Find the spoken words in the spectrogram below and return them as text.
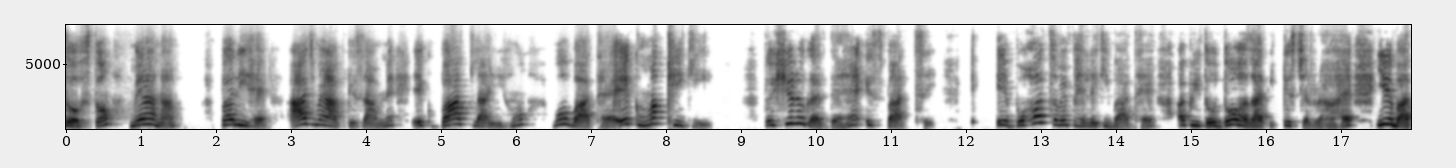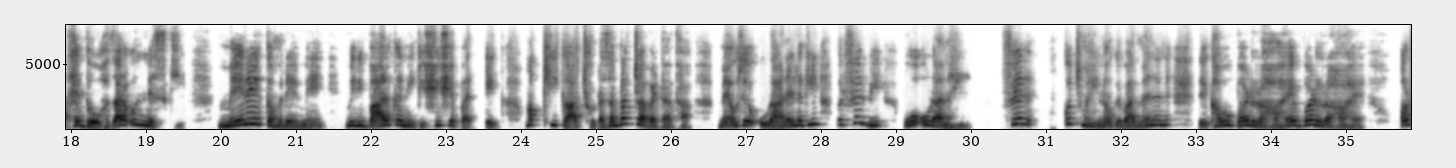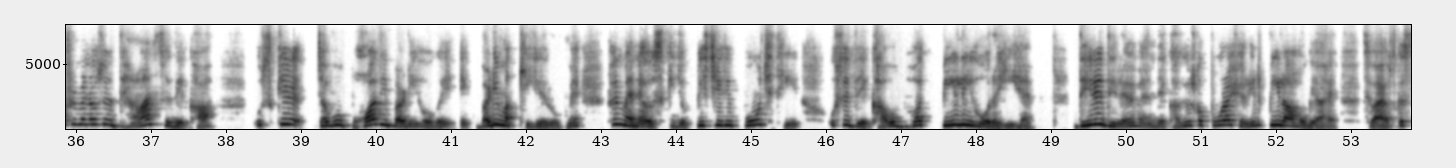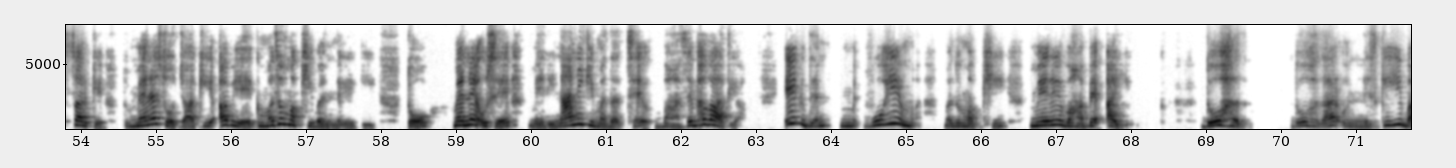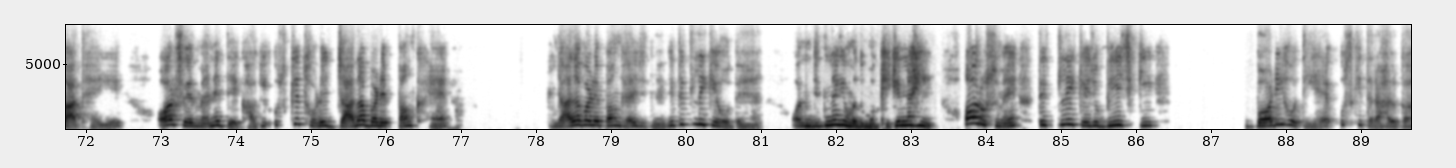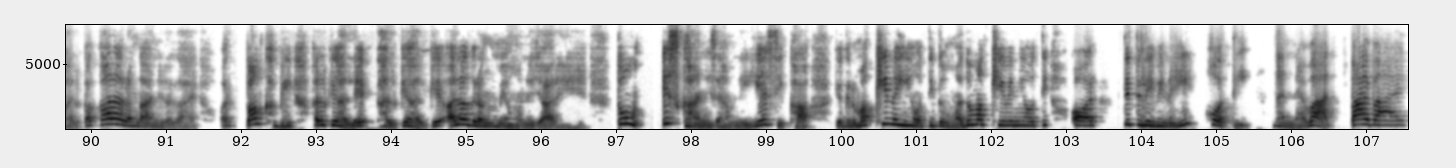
दोस्तों, मेरा नाम परी है। आज मैं आपके सामने एक बात लाई हूँ। वो बात है एक मक्खी की। तो शुरू करते हैं इस बात से। ये बहुत समय पहले की बात है। अभी तो 2021 चल रहा है। ये बात है 2019 की। मेरे कमरे में मेरी बालकनी की शीशे पर एक मक्खी का छोटा सा बच्चा बैठा था। मैं उसे उड़ाने लगी, पर फिर भी वो उड़ा नहीं। फिर कुछ महीनों के बाद मैंने देखा वो बढ़ रहा है, बढ़ रहा है। और फिर मैंने उसे ध्यान से देखा, उसके जब वो बहुत ही बड़ी हो गई, एक बड़ी मक्खी के रूप में, फिर मैंने उसकी जो पीछे की पूंछ थी, उसे देखा। वो बहुत पीली हो रही है। धीरे धीरे मैंने देखा कि उसका पूरा शरीर पीला हो गया है, सिवाय उसके सर के। तो मैंने सोचा कि अब ये एक मधुमक्खी बन जाएगी तो मैंने उसे मेरी नानी की मदद से वहाँ से भगा दिया। एक दिन वही मधुमक्खी मेरे वहाँ पे आई। दो हज़ार उन्नीस की ही बात है ये। और फिर मैंने देखा कि उसके थोड़े ज़्यादा बड़े पंख हैं, ज़्यादा बड़े पंख है जितने की तितली के होते हैं और जितने की मधुमक्खी के नहीं। और उसमें तितली के जो बीज की बॉडी होती है, उसकी तरह हल्का हल्का काला रंग आने लगा है और पंख भी हल्के हल्के हल्के हल्के अलग रंग में होने जा रहे हैं। तो इस कहानी से हमने ये सीखा कि अगर मक्खी नहीं होती तो मधुमक्खी भी नहीं होती और तितली भी नहीं होती। धन्यवाद। Bye bye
